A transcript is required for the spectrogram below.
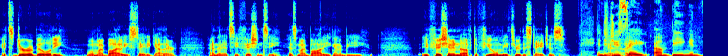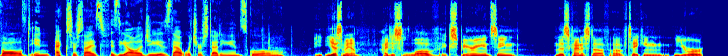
It's durability. Will my body stay together? And then it's efficiency. Is my body going to be efficient enough to fuel me through the stages? And did And you I- say um, being involved in exercise physiology is that what you're studying in school? Yes, ma'am. I just love experiencing this kind of stuff of taking your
